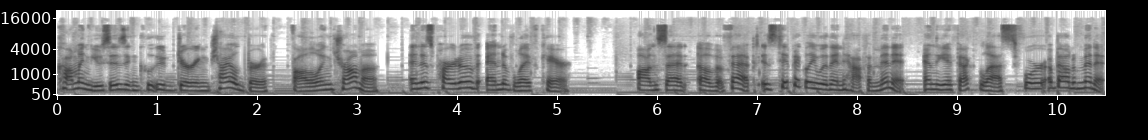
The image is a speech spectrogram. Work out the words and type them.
Common uses include during childbirth, following trauma, and as part of end of life care. Onset of effect is typically within half a minute, and the effect lasts for about a minute.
